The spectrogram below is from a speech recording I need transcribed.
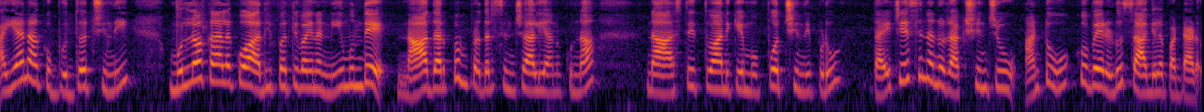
అయ్యా నాకు బుద్ధొచ్చింది. ముల్లోకాలకు అధిపతివైన నీ ముందే నా దర్పం ప్రదర్శించాలి అనుకున్నా నా అస్తిత్వానికే ముప్పొచ్చింది ఇప్పుడు. దయచేసి నన్ను రక్షించు అంటూ కుబేరుడు సాగిలపడ్డాడు.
